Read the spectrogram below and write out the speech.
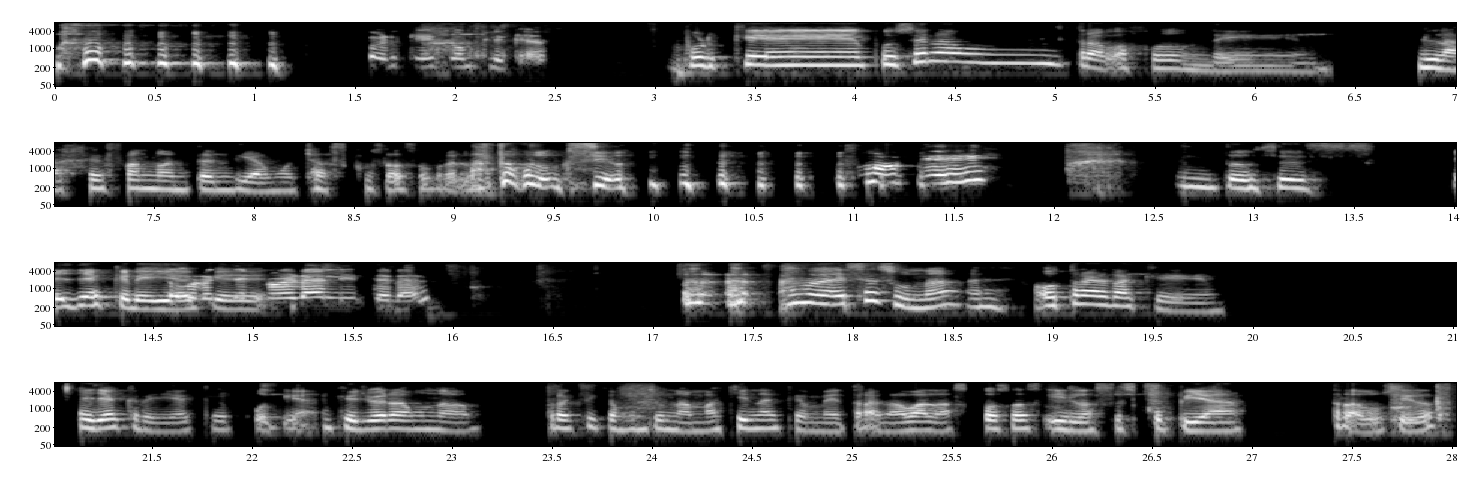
¿Por qué complicado? porque pues era un trabajo donde la jefa no entendía muchas cosas sobre la traducción. Ok, Entonces, ella creía porque que... no era literal. Esa es una. Eh, Otra era que ella creía que podía, que yo era una prácticamente una máquina que me tragaba las cosas y las escupía traducidas.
